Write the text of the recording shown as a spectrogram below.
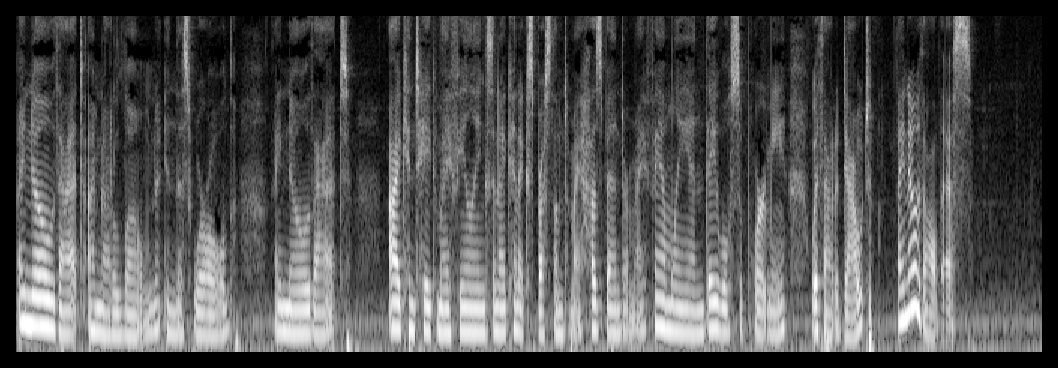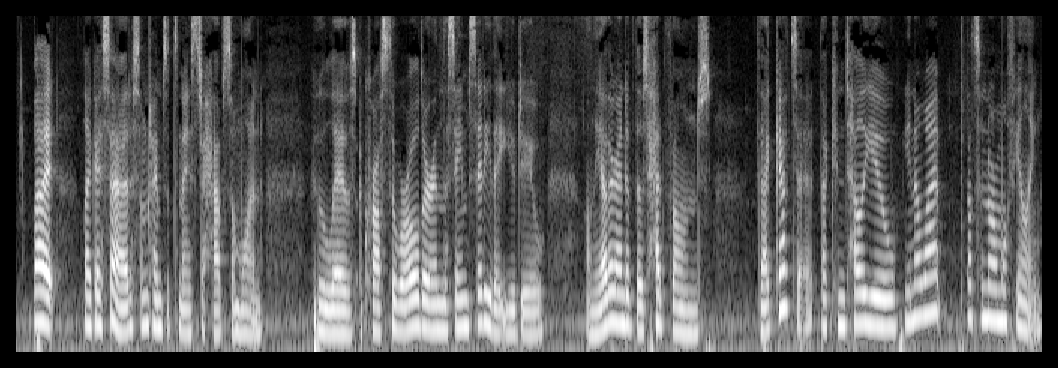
I know that I'm not alone in this world. I know that I can take my feelings and I can express them to my husband or my family, and they will support me without a doubt. I know all this. But, like I said, sometimes it's nice to have someone who lives across the world or in the same city that you do on the other end of those headphones that gets it, that can tell you, you know what, that's a normal feeling.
